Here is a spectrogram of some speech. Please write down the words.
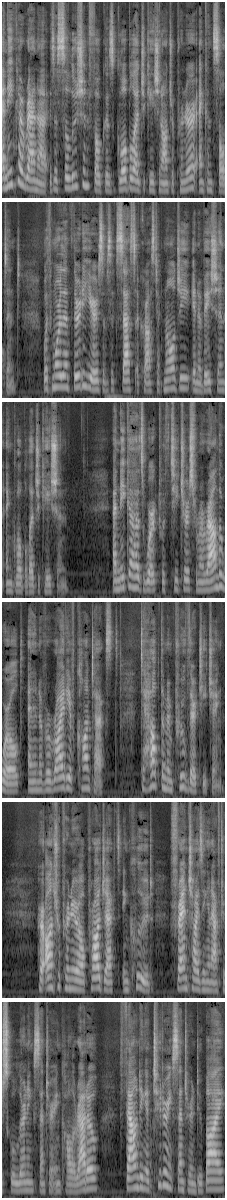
Aneeqa Rana is a solution focused global education entrepreneur and consultant with more than 30 years of success across technology, innovation, and global education. Aneeqa has worked with teachers from around the world and in a variety of contexts to help them improve their teaching. Her entrepreneurial projects include franchising an after school learning center in Colorado, founding a tutoring center in Dubai,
